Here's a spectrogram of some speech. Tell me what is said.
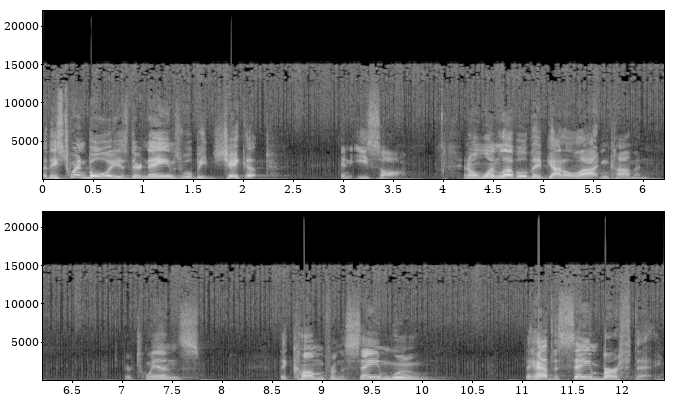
Uh, these twin boys, their names will be Jacob and Esau. And on one level, they've got a lot in common. They're twins, they come from the same womb, they have the same birthday.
